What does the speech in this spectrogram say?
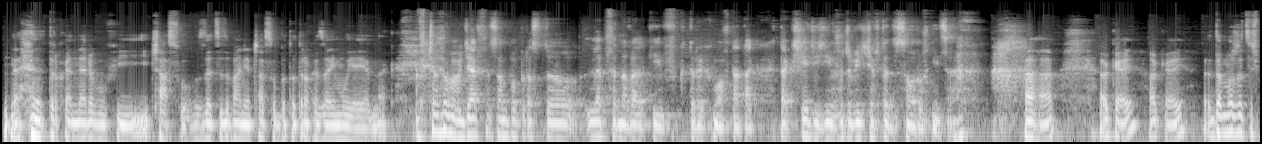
trochę nerwów i, i czasu, zdecydowanie czasu, bo to trochę zajmuje jednak. Szczerze powiedziawszy, są po prostu lepsze nowelki, w których można tak, tak siedzieć i rzeczywiście wtedy są różnice. Aha, okej, okay, okej. Okay. To może coś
